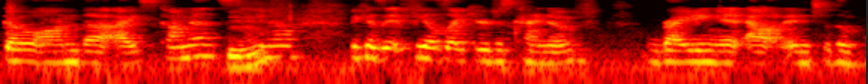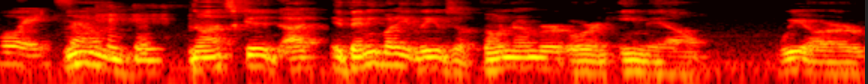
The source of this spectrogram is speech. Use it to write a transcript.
go on the ice comments, Mhm. you know, because it feels like you're just kind of writing it out into the void. So Mm. No, that's good. I, if anybody leaves a phone number or an email, we are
